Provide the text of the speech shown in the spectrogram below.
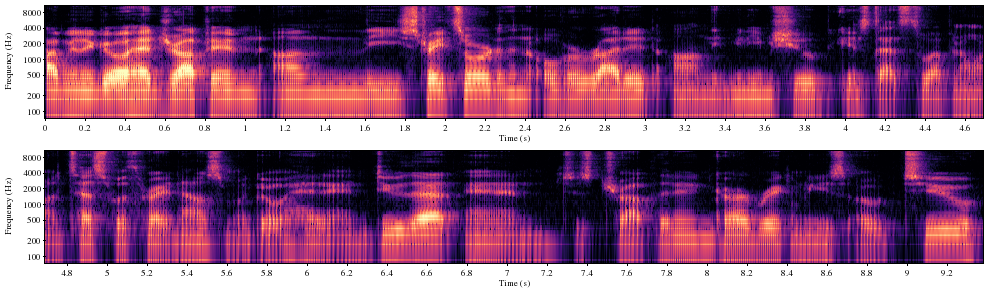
I'm going to go ahead, and drop in on the straight sword, and then override it on the medium shield because that's the weapon I want to test with right now. So I'm going to go ahead and do that and just drop that in guard break. I'm going to use O2.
